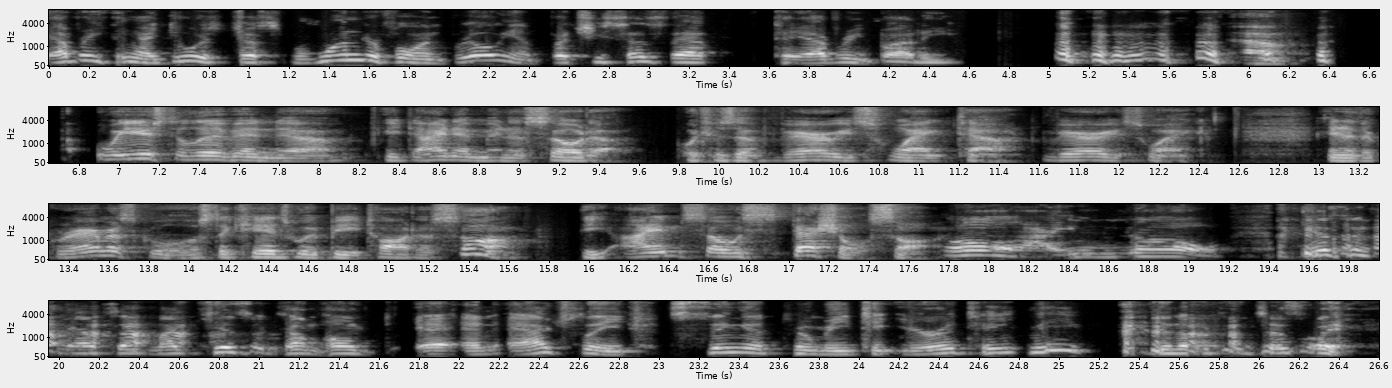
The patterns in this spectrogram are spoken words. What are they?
everything I do is just wonderful and brilliant, but she says that to everybody. um, we used to live in uh, Edina, Minnesota, which is a very swank town, very swank. And in the grammar schools, the kids would be taught a song, the I'm So Special song. Oh, I know. Isn't that something? My kids would come home and actually sing it to me to irritate me. You know, just like.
